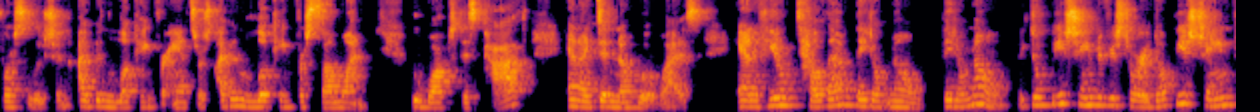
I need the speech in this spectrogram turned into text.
for a solution. I've been looking for answers. I've been looking for someone who walked this path, and I didn't know who it was. And if you don't tell them, they don't know. They don't know. Like, don't be ashamed of your story. Don't be ashamed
